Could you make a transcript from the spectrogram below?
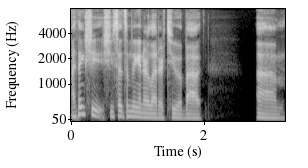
i think she she said something in her letter too about um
